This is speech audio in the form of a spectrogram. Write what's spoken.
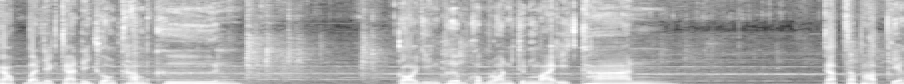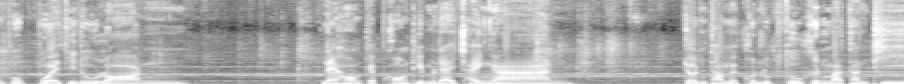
กับบรรยากาศในช่วงค่ำคืน ก็ยิ่งเพิ่มความหลอนขึ้นมาอีกคันกับสภาพเตียงผู้ป่วยที่ดูหลอน และห้องเก็บของที่ไม่ได้ใช้งาน จนทำให้คนลุกสู้ขึ้นมาทันที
